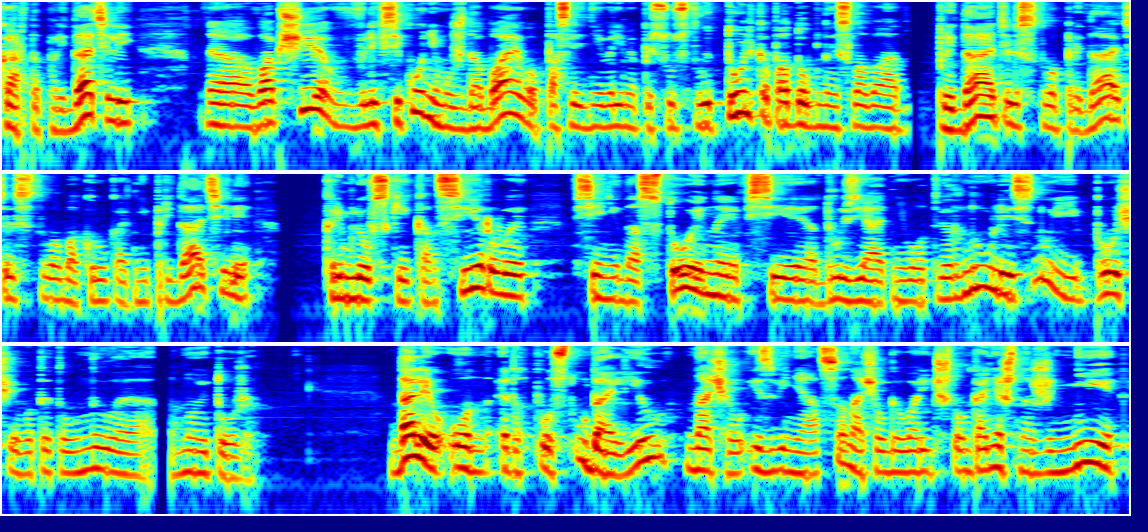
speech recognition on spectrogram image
карта предателей. Э, вообще в лексиконе Муждабаева в последнее время присутствуют только подобные слова предательство, предательство, вокруг одни предатели, кремлевские консервы, все недостойные, все друзья от него отвернулись, ну и прочее вот это унылое одно и то же. Далее он этот пост удалил, начал извиняться, начал говорить, что он, конечно же, не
